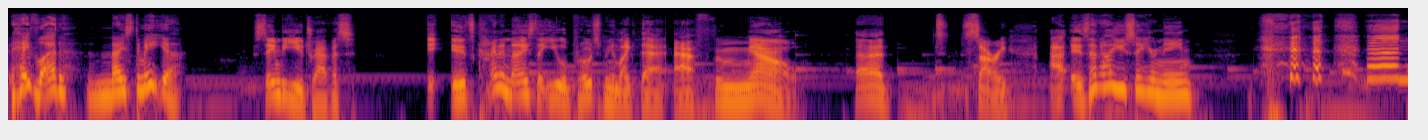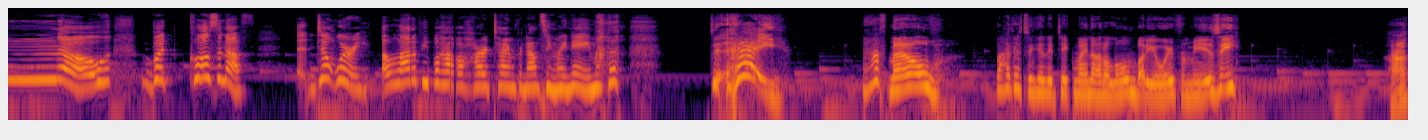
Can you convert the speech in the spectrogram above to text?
Hey, Vlad. Nice to meet you. Same to you, Travis. I- it's kind of nice that you approached me like that after meow. Uh, t- sorry. Uh, is that how you say your name? Uh, no, but close enough. Uh, Don't worry, a lot of people have a hard time pronouncing my name. D- hey! Half Mal! Vlad isn't gonna take my not alone buddy away from me, is he? Huh?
